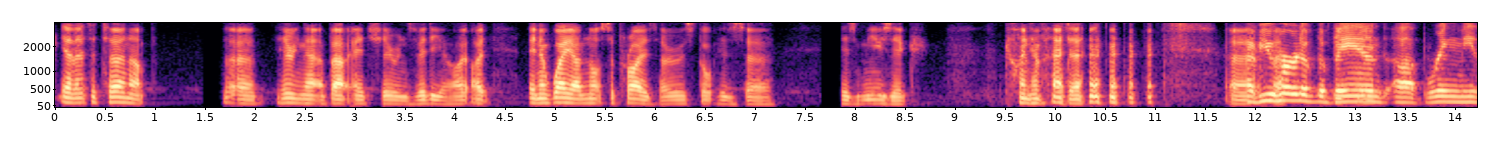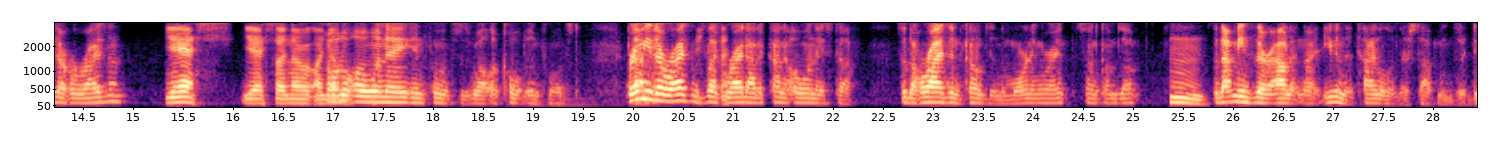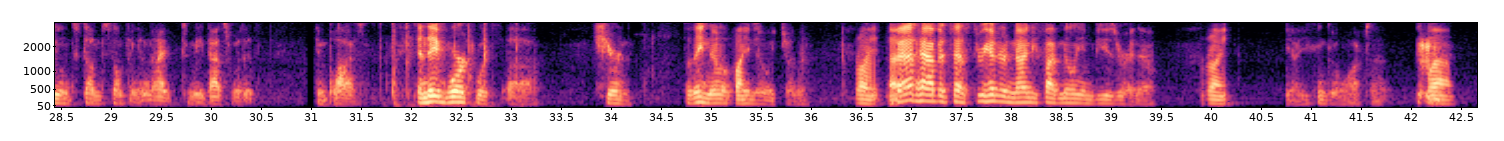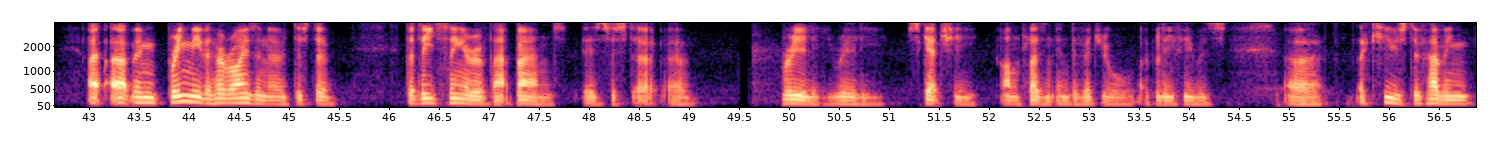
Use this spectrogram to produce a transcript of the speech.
yeah, that's a turn up. Uh, hearing that about Ed Sheeran's video, I, I, in a way, I'm not surprised. I always thought his uh, his music kind of had a. uh, Have you heard of the band uh, Bring Me the Horizon? Yes, yes, I know. I know. Total ONA influenced as well, occult influenced. Bring That Me the makes Horizon's like sense. right out of kind of ONA stuff. So the horizon comes in the morning, right? The sun comes up. Hmm. So that means they're out at night. Even the title of their stuff means they're doing stuff, something at night. To me, that's what it implies. And they've worked with uh, Sheeran, so they know Right. they know each other. Right. that- Bad Habits has 395 million views right now. right. Yeah, you can go watch that. Wow. I, I mean, Bring Me the Horizon are just a. The lead singer of that band is just a, a really, really sketchy, unpleasant individual. I believe he was uh, accused of having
